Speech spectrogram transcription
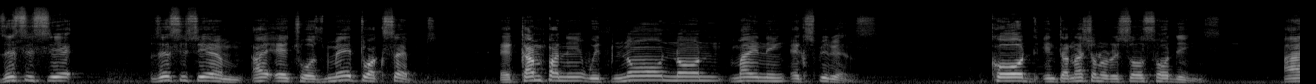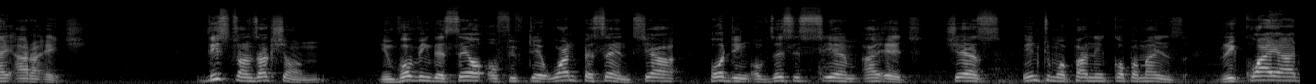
ZCC, ZCCM IH was made to accept a company with no non-mining experience called International Resource Holdings, IRH. This transaction involving the sale of 51% share holding of ZCCM IH shares into Mopani Copper Mines required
